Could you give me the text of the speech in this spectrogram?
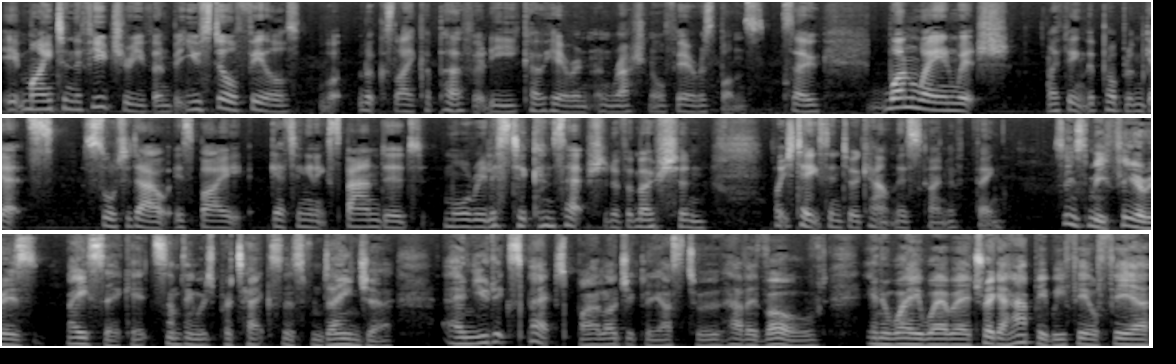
it might in the future even but you still feel what looks like a perfectly coherent and rational fear response so one way in which i think the problem gets sorted out is by getting an expanded more realistic conception of emotion which takes into account this kind of thing seems to me fear is basic it's something which protects us from danger and you'd expect biologically us to have evolved in a way where we're trigger happy we feel fear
